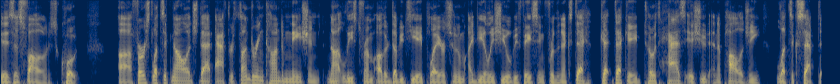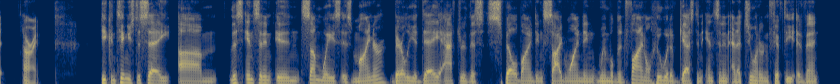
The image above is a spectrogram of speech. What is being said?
is as follows: "Quote: uh, First, let's acknowledge that after thundering condemnation, not least from other WTA players whom ideally she will be facing for the next de- decade, Toth has issued an apology. Let's accept it. All right. He continues to say, um, this incident in some ways is minor. Barely a day after this spellbinding, sidewinding Wimbledon final, who would have guessed an incident at a 250 event,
